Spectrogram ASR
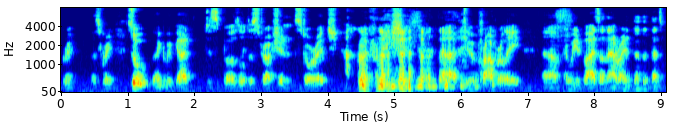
Great. That's great. So, like, we've got disposal, destruction, storage information. uh, do it properly. Um, and we advise on that, right? That, that- that's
